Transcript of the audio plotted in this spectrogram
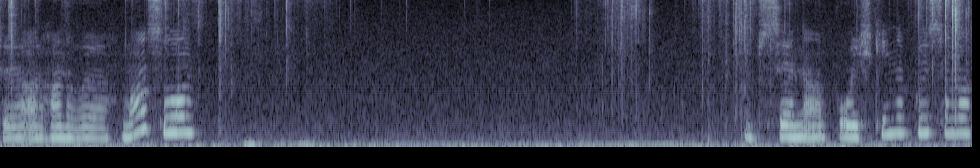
це органове масло. Все на польській написано.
